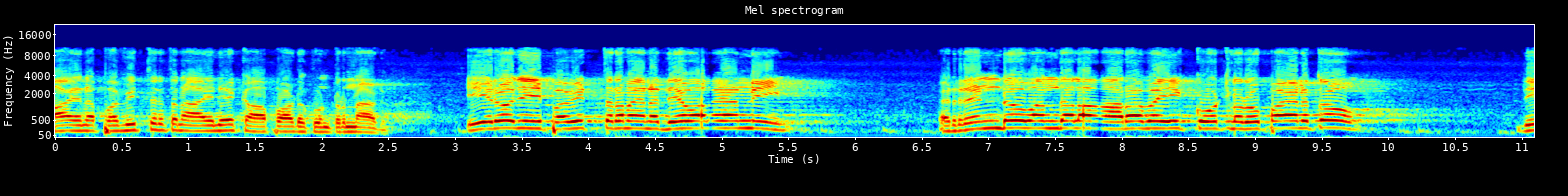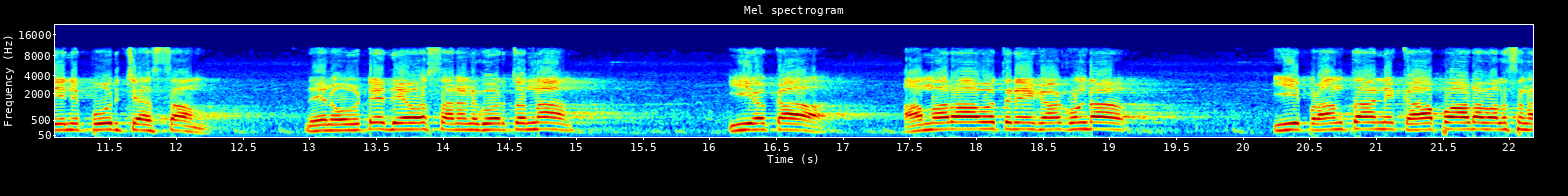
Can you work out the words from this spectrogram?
ఆయన పవిత్రతను ఆయనే కాపాడుకుంటున్నాడు. ఈరోజు ఈ పవిత్రమైన దేవాలయాన్ని రెండు వందల అరవై కోట్ల రూపాయలతో దీన్ని పూర్తి చేస్తాం. నేను ఒకటే దేవస్థానాన్ని కోరుతున్నా ఈ యొక్క అమరావతినే కాకుండా ఈ ప్రాంతాన్ని కాపాడవలసిన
